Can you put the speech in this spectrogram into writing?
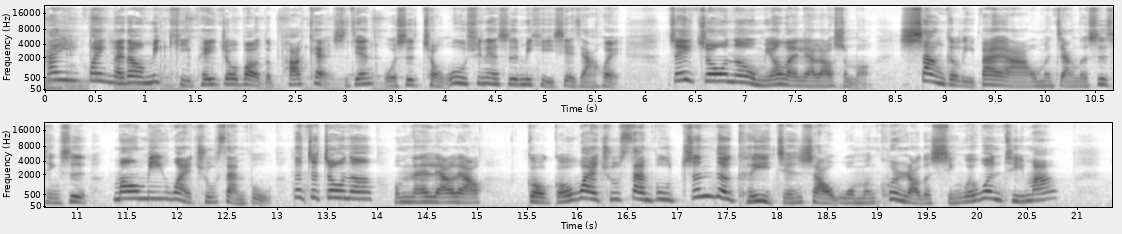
嗨，欢迎来到 Mickey 陪周报的 Podcast 时间，我是宠物训练师 Mickey 谢佳慧。这一周呢，我们要来聊聊什么？上个礼拜啊，我们讲的事情是猫咪外出散步。那这周呢，我们来聊聊狗狗外出散步，真的可以减少我们困扰的行为问题吗？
